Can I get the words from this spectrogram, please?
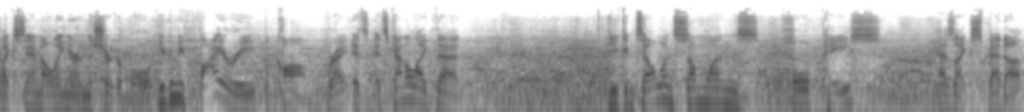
Like Sam Ehlinger in the Sugar Bowl, you can be fiery but calm, right? It's it's kind of like that. You can tell when someone's whole pace has like sped up,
